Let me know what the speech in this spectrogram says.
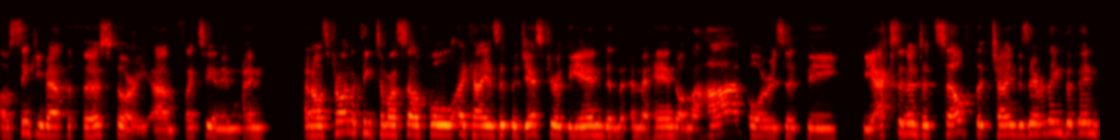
I was thinking about the first story, um, Flexion, and, and and I was trying to think to myself, well, okay, is it the gesture at the end and, and the hand on the heart, or is it the the accident itself that changes everything? But then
